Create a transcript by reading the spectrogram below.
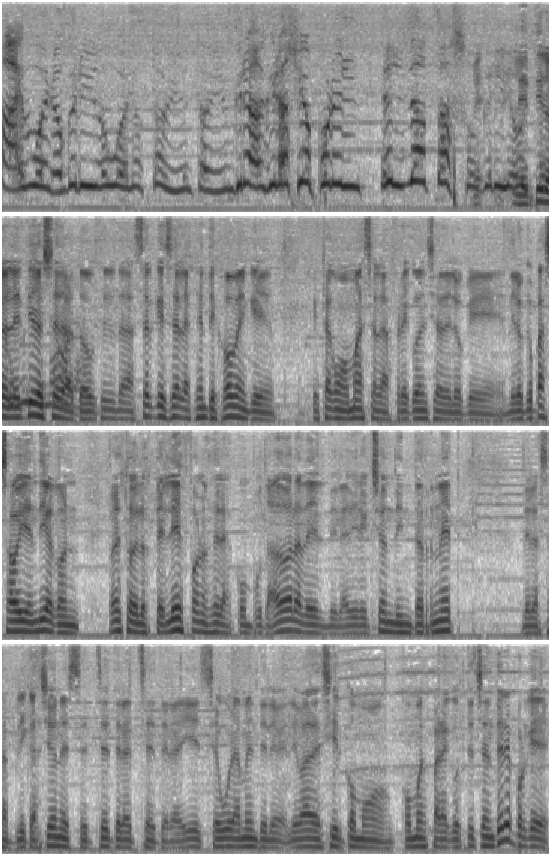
Ay, bueno, querido, bueno, está bien, está bien. Gra- gracias por el, el datazo, Le, querido. le tiro, le tiro ese dato. Acérquese a la gente joven que, que está como más en la frecuencia de lo que, de lo que pasa hoy en día con, con esto de los teléfonos, de las computadoras, de, de la dirección de internet, de las aplicaciones, etcétera, etcétera. Y él seguramente le, le va a decir cómo, cómo es para que usted se entere, porque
